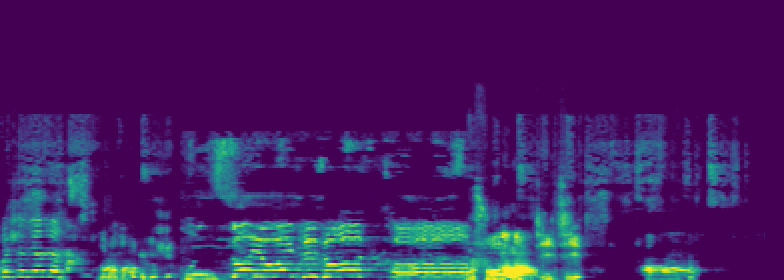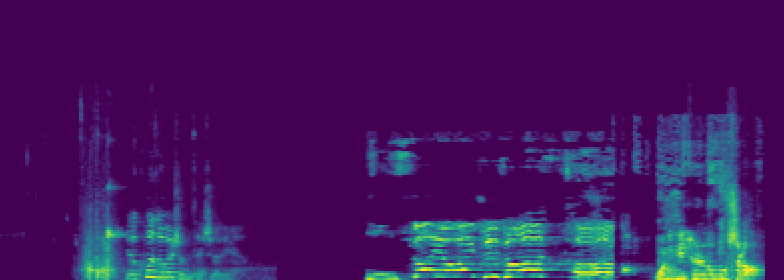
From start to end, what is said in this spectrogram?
卫生间在哪里？楼上多少个就是。不说了吗？洗衣机。哦。你的裤子为什么在这里？我那天全身都弄湿了，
